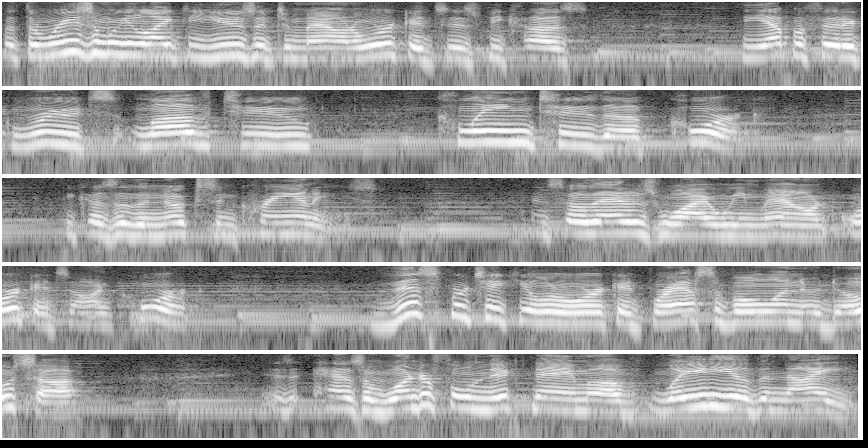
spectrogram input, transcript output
But the reason we like to use it to mount orchids is because the epiphytic roots love to cling to the cork because of the nooks and crannies. And so that is why we mount orchids on cork. This particular orchid, Brassavola nodosa, has a wonderful nickname of Lady of the Night.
